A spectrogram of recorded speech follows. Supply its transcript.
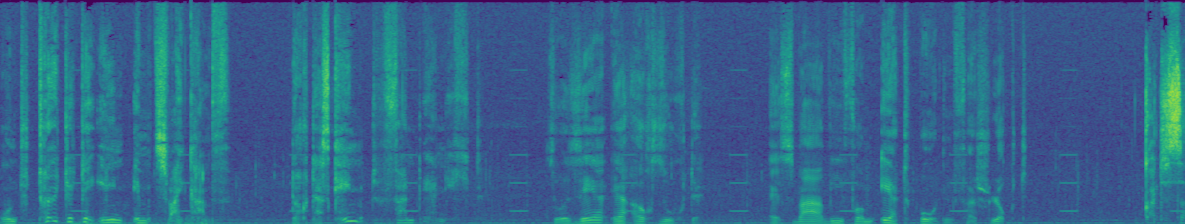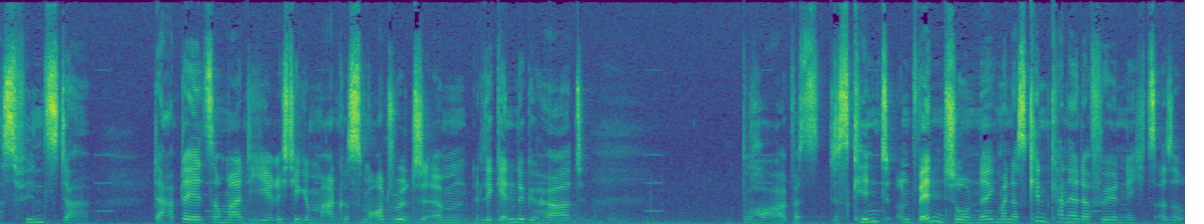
und tötete ihn im Zweikampf. Doch das Kind fand er nicht, so sehr er auch suchte. Es war wie vom Erdboden verschluckt. Gott, ist das finster. Da habt ihr jetzt nochmal die richtige Marcus Mordred-Legende ähm, gehört. Boah, was, das Kind, und wenn schon, ne? Ich meine, das Kind kann ja dafür nichts. Also,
